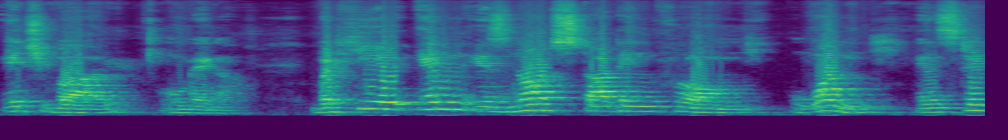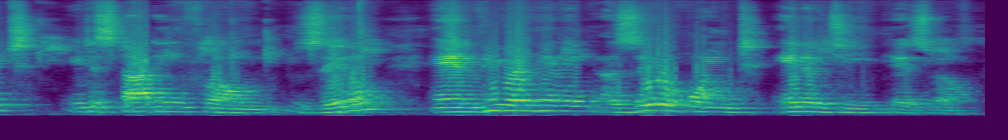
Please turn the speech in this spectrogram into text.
h bar omega. But here n is not starting from 1, instead it is starting from 0 and we were having a zero point energy as well.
